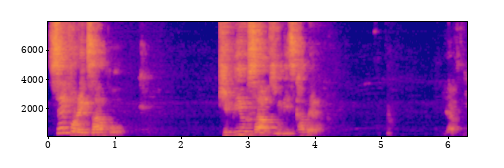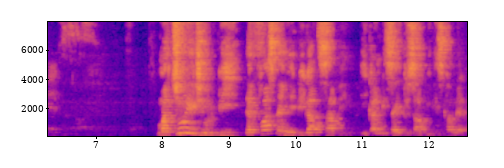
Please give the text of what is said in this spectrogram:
Say, for example, Kibiu serves with his camera. Maturity will be the first time he began serving, he can decide to serve with his camera.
